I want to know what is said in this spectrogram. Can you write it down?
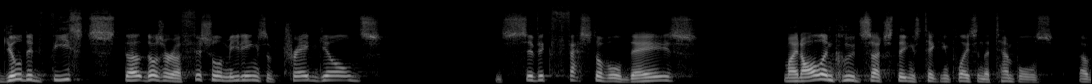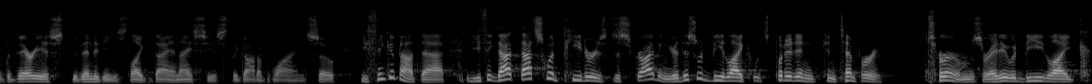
Gilded feasts, th- those are official meetings of trade guilds and civic festival days might all include such things taking place in the temples of the various divinities like Dionysius, the god of wine. So you think about that, and you think that that's what Peter is describing here. This would be like, let's put it in contemporary terms, right? It would be like,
